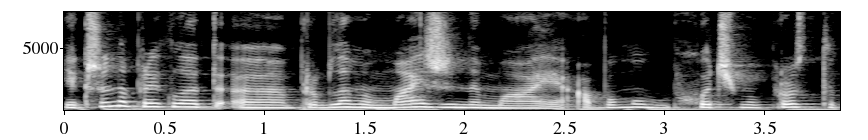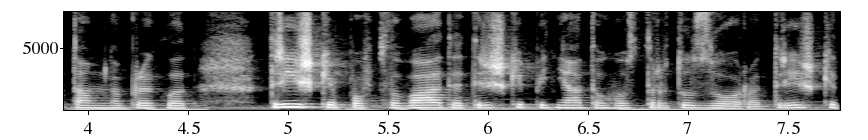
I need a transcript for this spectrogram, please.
Якщо, наприклад, е, проблеми майже немає, або ми хочемо просто там, наприклад, трішки повпливати, трішки підняти гостроту зору, трішки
